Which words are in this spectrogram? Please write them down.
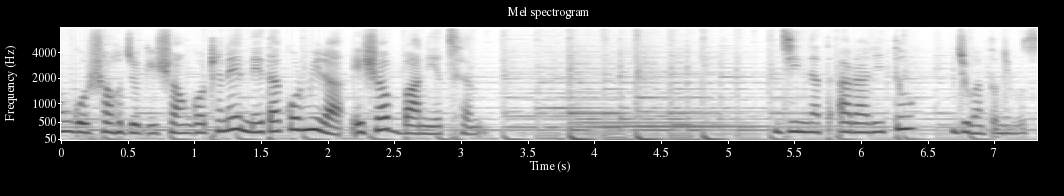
অঙ্গ সহযোগী সংগঠনের নেতাকর্মীরা এসব বানিয়েছেন। জিন্নাত আরারিতু, যুগান্ত নিউজ।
